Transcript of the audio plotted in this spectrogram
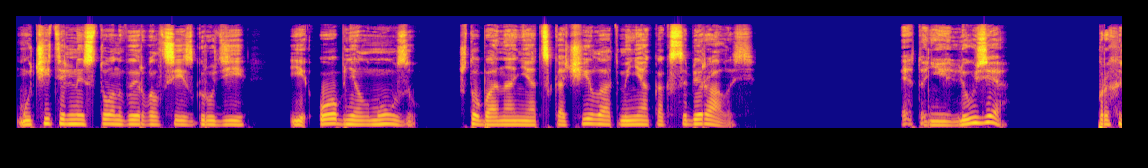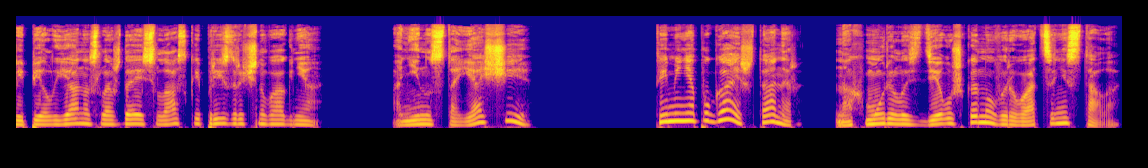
Мучительный стон вырвался из груди и обнял музу, чтобы она не отскочила от меня, как собиралась. Это не иллюзия? прохрипел я, наслаждаясь лаской призрачного огня. Они настоящие? Ты меня пугаешь, Танер, нахмурилась девушка, но вырываться не стала.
